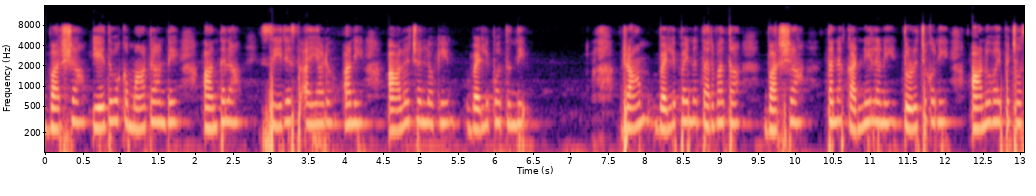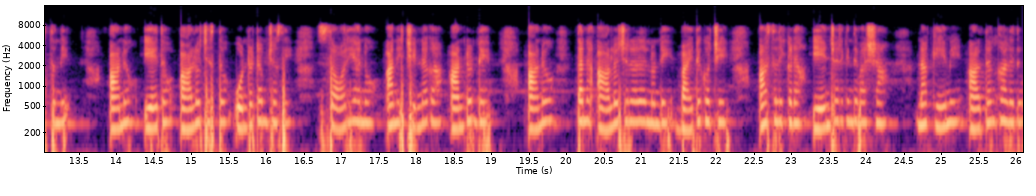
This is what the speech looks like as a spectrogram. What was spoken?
వర్ష ఏదో ఒక మాట అంటే అంతలా సీరియస్ అయ్యాడు అని ఆలోచనలోకి వెళ్ళిపోతుంది. రామ్ వెళ్ళిపోయిన తర్వాత వర్ష తన కన్నీళ్ళని తుడుచుకొని అనువైపు చూస్తుంది. అను ఏదో ఆలోచిస్తూ ఉండటం చూసి సారీ అను అని చిన్నగా అంటుంటే అను తన ఆలోచనల నుండి బయటకొచ్చి అసలు ఇక్కడ ఏం జరిగింది వర్ష? నాకేమీ అర్థం కాలేదు.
